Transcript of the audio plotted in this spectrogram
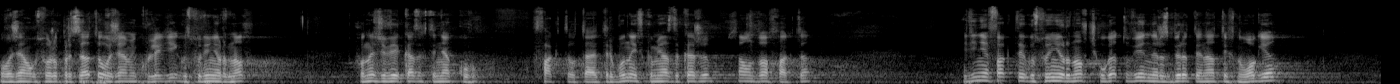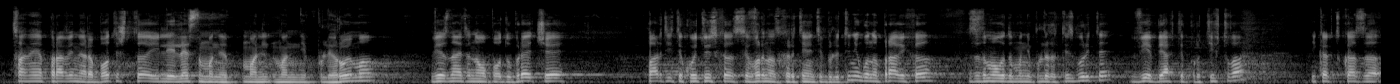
Уважаема госпожо председател, уважаеми колеги, господин Йорданов, понеже вие казахте няколко факта от тази трибуна, искам аз да кажа само два факта. Единият факт е, господин Йорданов, че когато вие не разбирате една технология, това не я прави неработеща или лесно манипулируема. Вие знаете много по-добре, че партиите, които искаха да се върнат хартиените бюлетини, го направиха, за да могат да манипулират изборите. Вие бяхте против това и както каза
